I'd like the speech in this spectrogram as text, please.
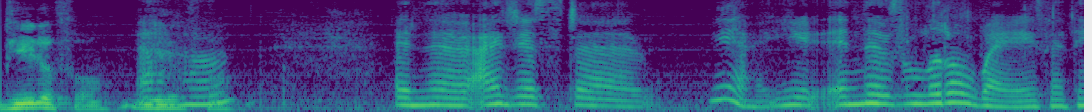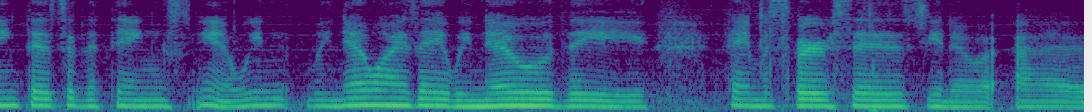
beautiful, beautiful. Uh-huh. And uh, I just, uh, yeah, you, in those little ways, I think those are the things. You know, we we know Isaiah, we know the famous verses. You know, uh,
